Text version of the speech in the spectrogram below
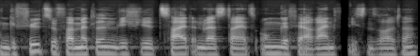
ein Gefühl zu vermitteln, wie viel Zeit Investor jetzt ungefähr reinfließen sollte.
